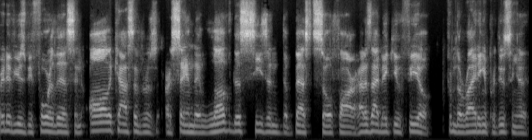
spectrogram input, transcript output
interviews before this, and all the cast members are saying they love this season the best so far. How does that make you feel from the writing and producing it?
